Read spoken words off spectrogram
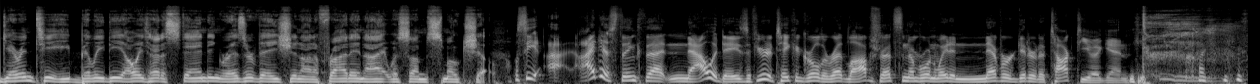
guarantee Billy D always had a standing reservation on a Friday night with some smoke show. Well, see, I, I, just think that nowadays, if you were to take a girl to Red Lobster, that's the number one way to never get her to talk to you again.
